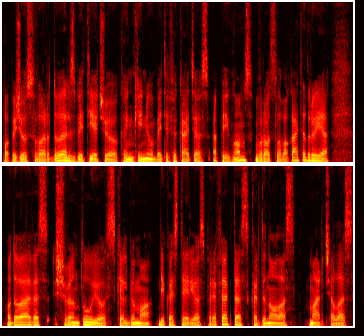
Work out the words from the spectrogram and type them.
Popiežiaus vardu Elsbietiečių kankinių betifikacijos apieigoms Vroclavo katedroje vadovavęs šventųjų skelbimo dikasterijos prefektas kardinolas Marčelas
